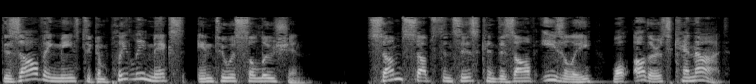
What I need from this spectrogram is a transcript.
Dissolving means to completely mix into a solution. Some substances can dissolve easily, while others cannot.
